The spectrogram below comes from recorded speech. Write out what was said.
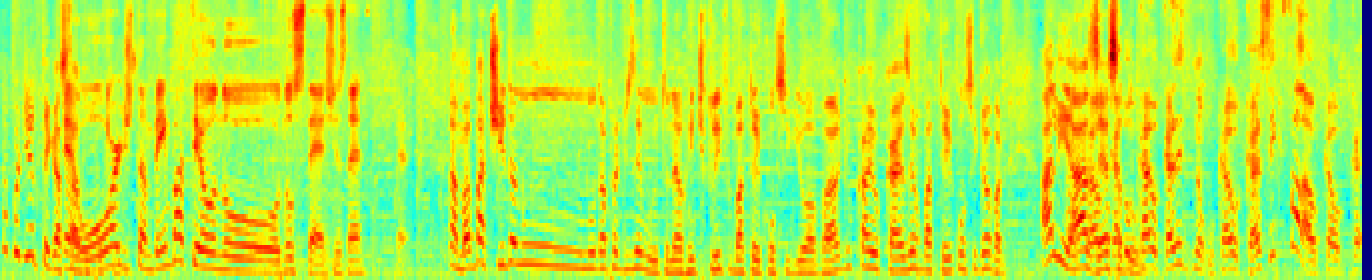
Eu podia ter É, gastado um o pouquinho. Ward também bateu no, nos testes, né? Ah, mas batida não, não dá pra dizer muito, né? O Hinchcliffe bateu e conseguiu a vaga e o Caio Kaiser bateu e conseguiu a vaga. Aliás, o Caio- essa o do. Caio Kaiser, não, o Caio Kaiser tem que falar. O Caio, Ca-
